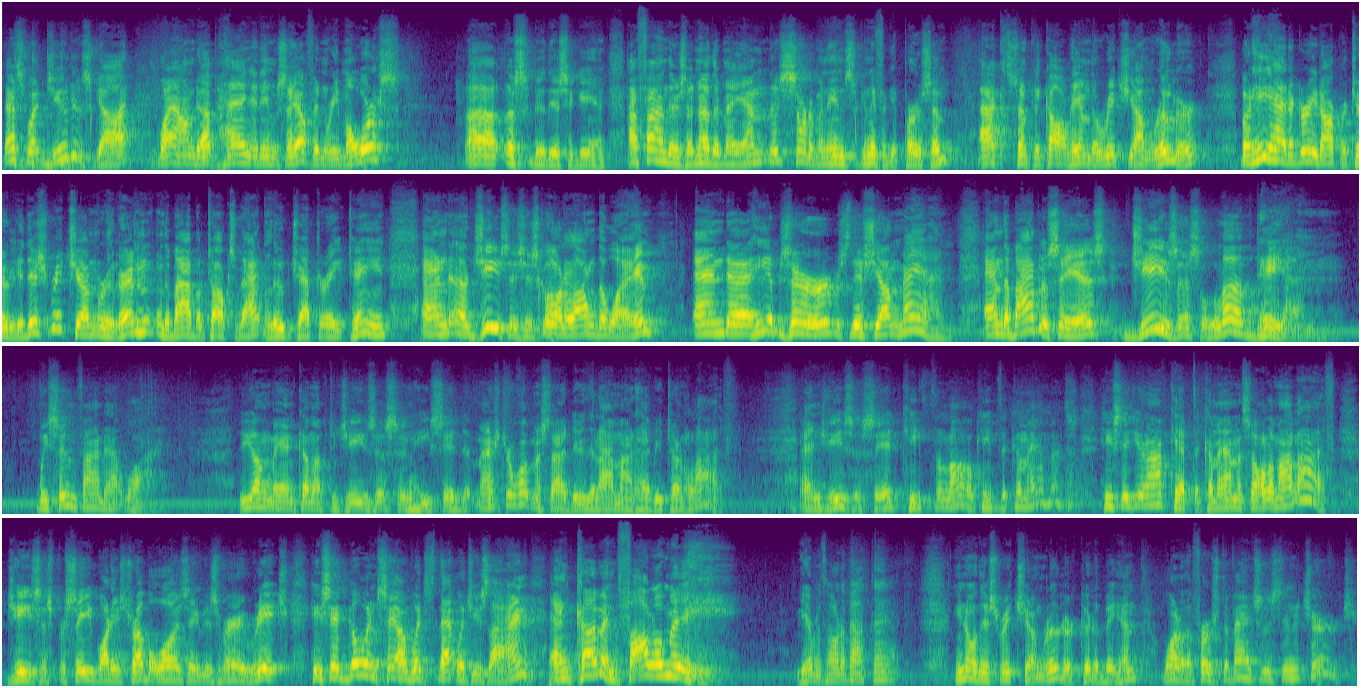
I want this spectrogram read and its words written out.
That's what Judas got, wound up hanging himself in remorse. Uh, let's do this again. I find there's another man, this is sort of an insignificant person. I simply call him the rich young ruler. But he had a great opportunity. This rich young ruler, the Bible talks about in Luke chapter 18, and uh, Jesus is going along the way, and uh, he observes this young man. And the Bible says Jesus loved him. We soon find out why the young man come up to Jesus and he said, Master, what must I do that I might have eternal life? And Jesus said, Keep the law, keep the commandments. He said, You know, I've kept the commandments all of my life. Jesus perceived what his trouble was, that he was very rich. He said, Go and sell which, that which is thine and come and follow me. You ever thought about that? You know, this rich young ruler could have been one of the first evangelists in the church.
